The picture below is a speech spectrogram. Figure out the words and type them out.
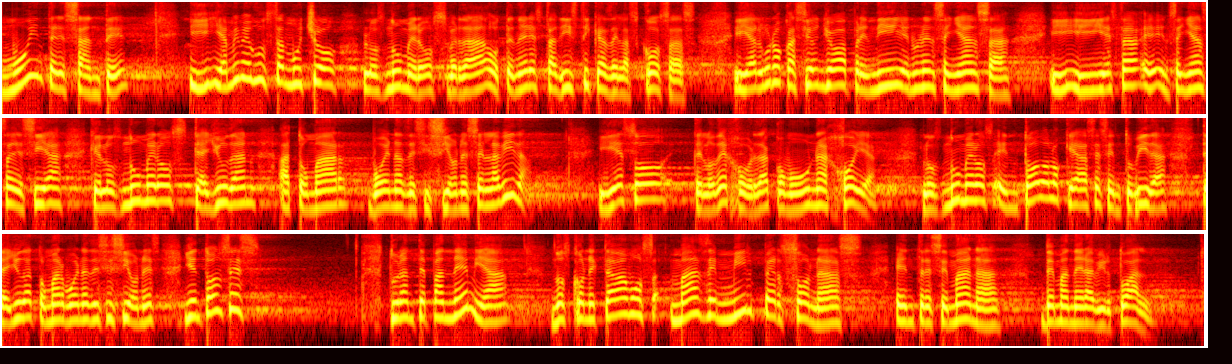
muy interesante y, a mí me gustan mucho los números, ¿verdad? O tener estadísticas de las cosas. Y alguna ocasión yo aprendí en una enseñanza y, esta eh, enseñanza decía que los números te ayudan a tomar buenas decisiones en la vida. Y eso te lo dejo, ¿verdad? Como una joya. Los números en todo lo que haces en tu vida te ayuda a tomar buenas decisiones. Y entonces, durante pandemia, nos conectábamos más de mil personas entre semana de manera virtual.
